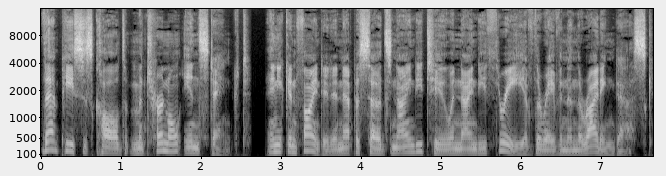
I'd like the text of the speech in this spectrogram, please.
That piece is called Maternal Instinct, and you can find it in episodes 92 and 93 of The Raven and the Writing Desk.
